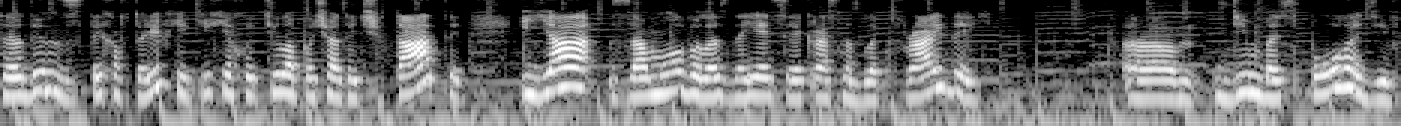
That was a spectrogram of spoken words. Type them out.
це один з тих авторів, яких я хотіла почати читати. І я замовила, здається, якраз на Black Friday ем, Дім без спогадів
